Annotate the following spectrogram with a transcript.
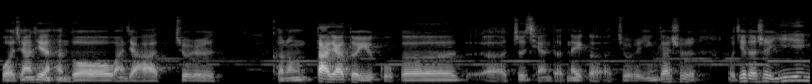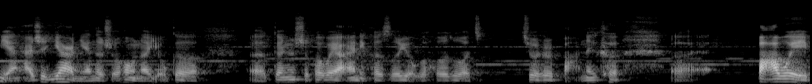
我相信很多玩家就是可能大家对于谷歌呃之前的那个就是应该是我记得是一一年还是一二年的时候呢，有个呃跟史克威尔艾尼克斯有个合作，就是把那个呃八位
